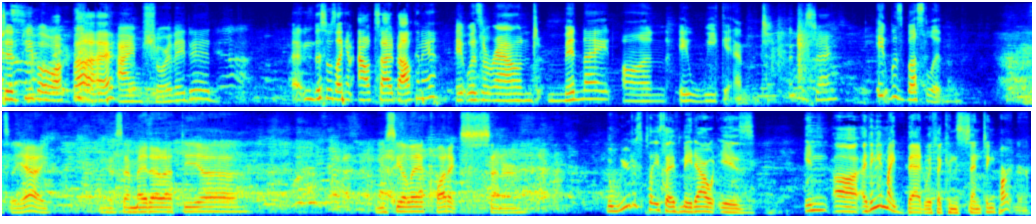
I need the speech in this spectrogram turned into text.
Did people walk by? I'm sure they did. And this was like an outside balcony? It was around midnight on a weekend. Interesting. It was bustling. So yeah, I, I guess I made out at the uh, UCLA Aquatics Center. The weirdest place I've made out is in, uh, I think, in my bed with a consenting partner,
